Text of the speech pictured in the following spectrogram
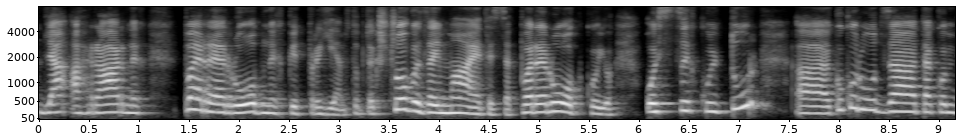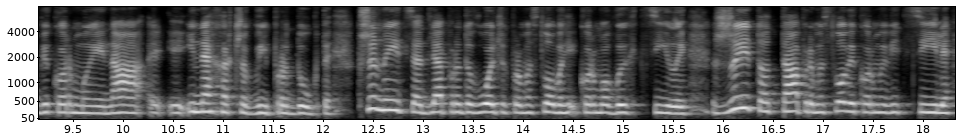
для аграрних переробних підприємств. Тобто, якщо ви займаєтеся переробкою ось цих культур, кукурудза та комбікорми на і- і і нехарчові продукти, пшениця для продовольчих, промислових і кормових цілей, жито та промислові кормові цілі,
